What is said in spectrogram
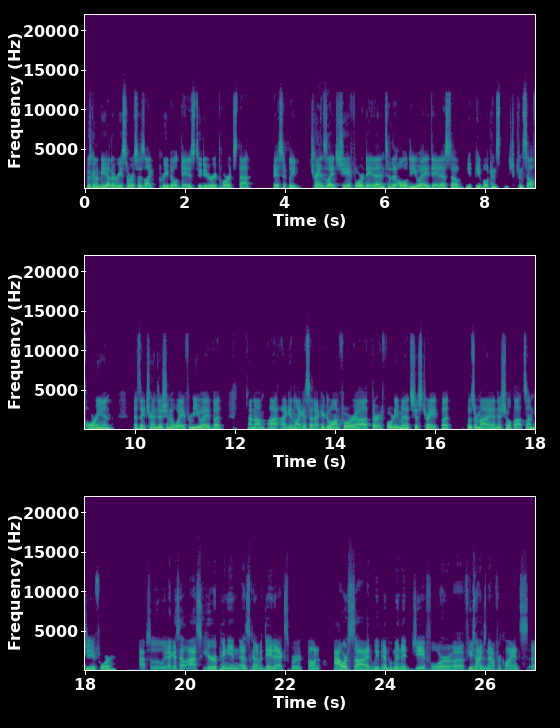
there's going to be other resources like pre-built data studio reports that basically translates GA4 data into the old UA data, so people can can self orient as they transition away from UA. But I know, I, again, like I said, I could go on for uh, 30, 40 minutes just straight, but those are my initial thoughts on GA4. Absolutely. I guess I'll ask your opinion as kind of a data expert on our side, we've implemented GA4 a few times now for clients, uh,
